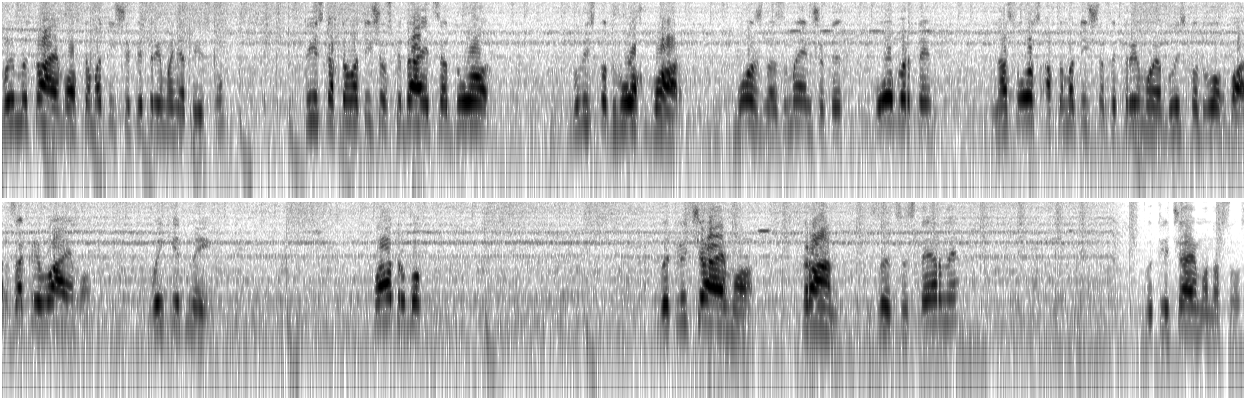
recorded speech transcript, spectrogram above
вимикаємо автоматичне підтримання тиску. Тиск автоматично скидається до близько 2 бар. Можна зменшити оберти. Насос автоматично підтримує близько 2 бар. Закриваємо викидний патрубок. Виключаємо кран з цистерни. Виключаємо насос.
